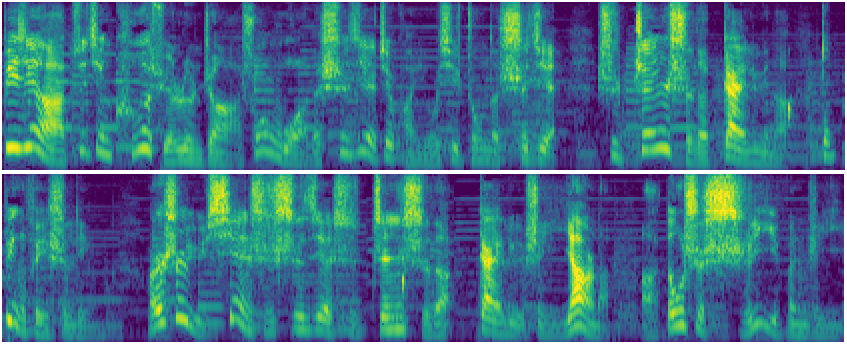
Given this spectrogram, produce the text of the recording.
毕竟啊，最近科学论证啊，说《我的世界》这款游戏中的世界是真实的概率呢，都并非是零，而是与现实世界是真实的概率是一样的啊，都是十亿分之一。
